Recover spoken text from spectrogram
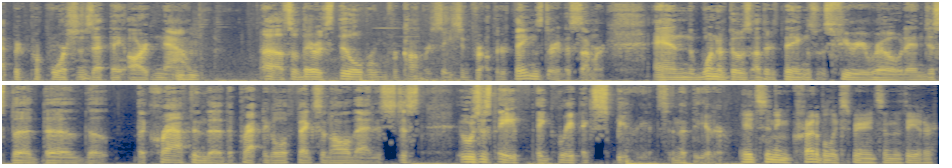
epic proportions that they are now. Mm-hmm. Uh, so there is still room for conversation for other things during the summer, and one of those other things was Fury Road, and just the the the, the craft and the the practical effects and all that. It's just it was just a a great experience in the theater. It's an incredible experience in the theater.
